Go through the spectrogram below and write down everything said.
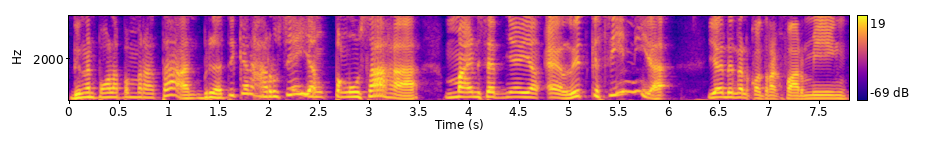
dengan pola pemerataan, berarti kan harusnya yang pengusaha, mindsetnya yang elit ke sini ya. Yang dengan kontrak farming,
